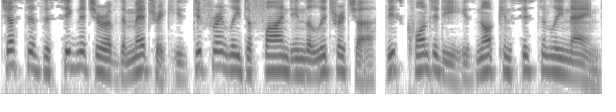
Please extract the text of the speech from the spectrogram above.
Just as the signature of the metric is differently defined in the literature, this quantity is not consistently named.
